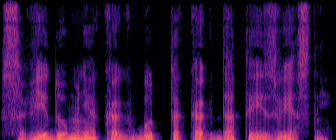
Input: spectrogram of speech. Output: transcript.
с виду мне как будто когда-то известный.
